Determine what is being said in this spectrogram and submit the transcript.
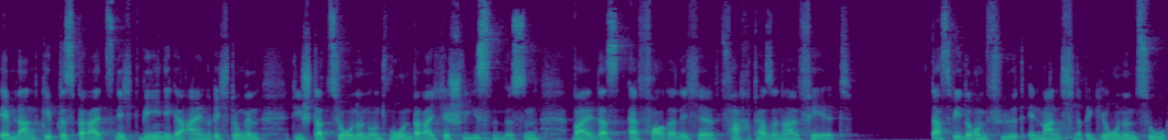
Im Land gibt es bereits nicht wenige Einrichtungen, die Stationen und Wohnbereiche schließen müssen, weil das erforderliche Fachpersonal fehlt. Das wiederum führt in manchen Regionen zu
